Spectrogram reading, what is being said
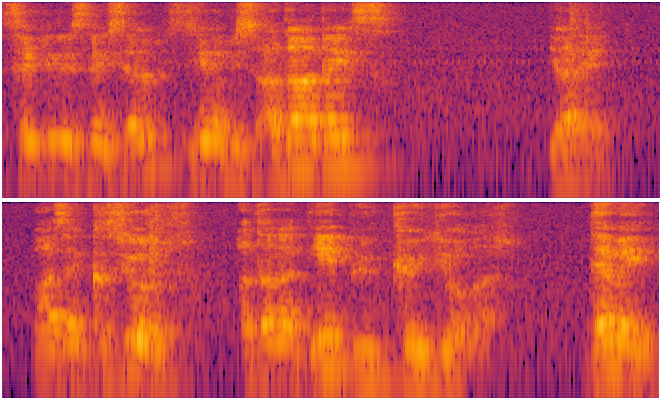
sevgili izleyicilerimiz yine biz Adana'dayız. Yani bazen kızıyoruz. Adana niye büyük köy diyorlar. Demeyin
